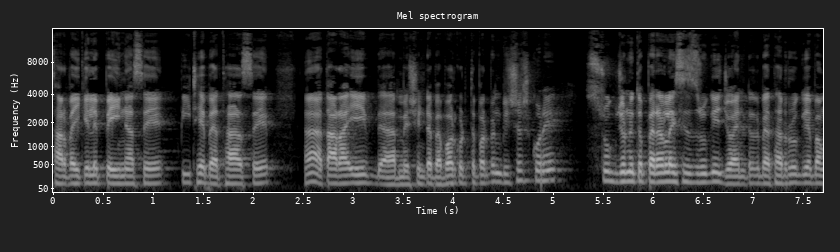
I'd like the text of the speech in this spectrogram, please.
সার্ভাইকেলে পেইন আছে, পিঠে ব্যথা আছে হ্যাঁ তারা এই মেশিনটা ব্যবহার করতে পারবেন। বিশেষ করে স্ট্রোকজনিত প্যারালাইসিস রোগী জয়েন্টের ব্যথার রোগী এবং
